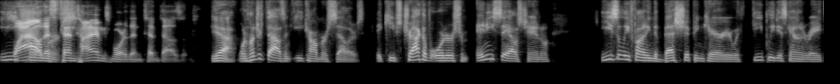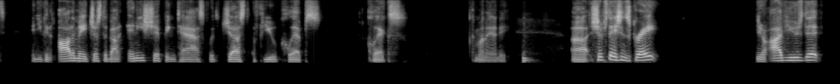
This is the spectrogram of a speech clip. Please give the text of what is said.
Wow, that's 10 times more than 10,000. Yeah, 100,000 e commerce sellers. It keeps track of orders from any sales channel, easily finding the best shipping carrier with deeply discounted rates. And you can automate just about any shipping task with just a few clips, clicks. Come on, Andy. Uh, ShipStation's great. You know, I've used it.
